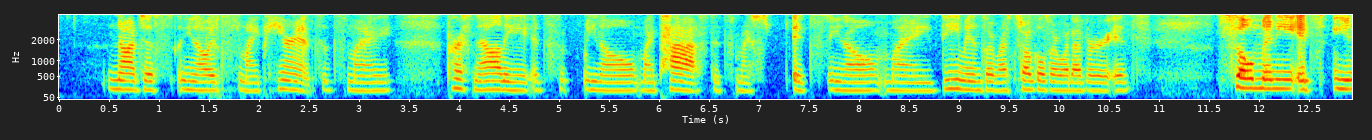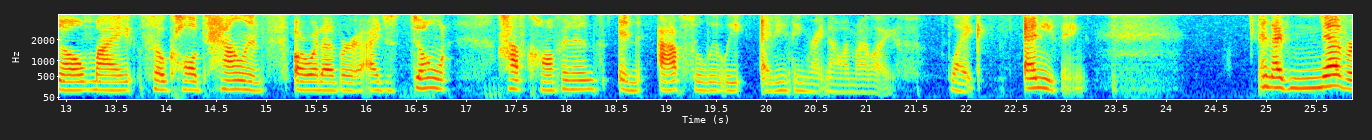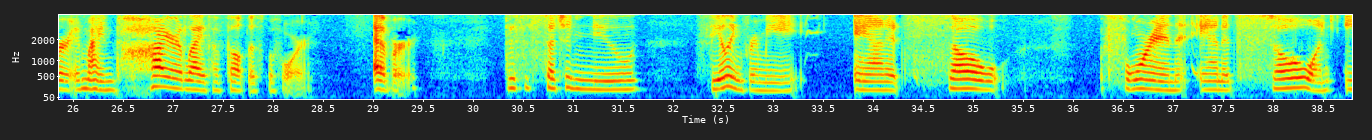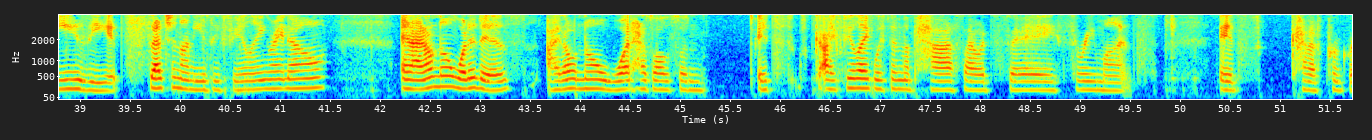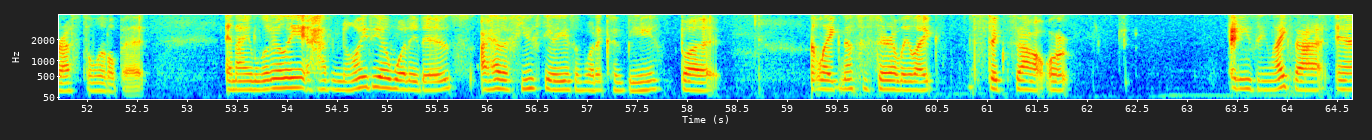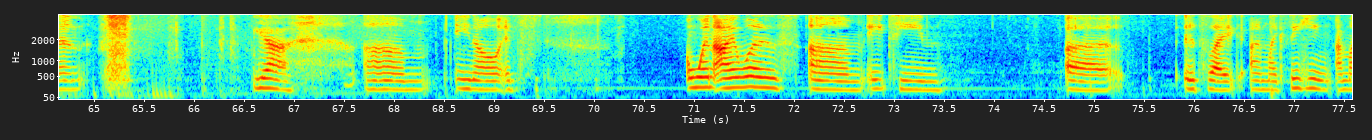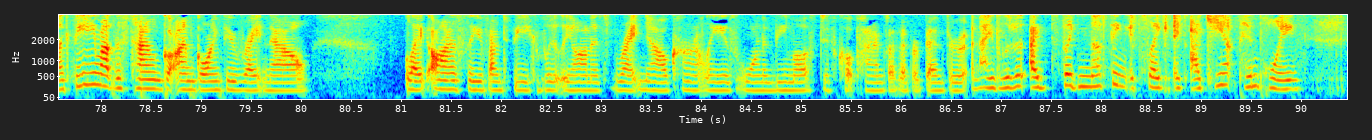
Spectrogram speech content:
Not just, you know, it's my appearance, it's my personality, it's, you know, my past, it's my it's, you know, my demons or my struggles or whatever. It's so many, it's, you know, my so-called talents or whatever. I just don't have confidence in absolutely anything right now in my life. Like anything. And I've never in my entire life have felt this before. Ever. This is such a new feeling for me and it's so foreign and it's so uneasy. It's such an uneasy feeling right now. And I don't know what it is. I don't know what has all of a sudden it's I feel like within the past I would say 3 months it's kind of progressed a little bit and I literally have no idea what it is. I have a few theories of what it could be, but like necessarily like sticks out or anything like that. And yeah, um, you know, it's when I was um 18 uh it's like I'm like thinking I'm like thinking about this time I'm going through right now like honestly if i'm to be completely honest right now currently is one of the most difficult times i've ever been through. And i literally I, it's like nothing it's like it's, i can't pinpoint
